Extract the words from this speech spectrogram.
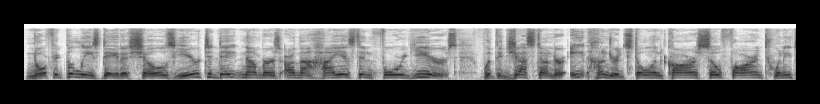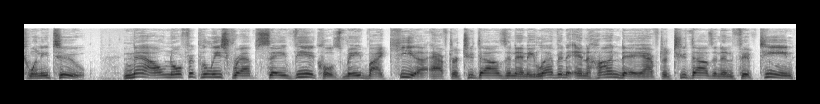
Norfolk police data shows year-to-date numbers are the highest in four years, with just under 800 stolen cars so far in 2022. Now, Norfolk police reps say vehicles made by Kia after 2011 and Hyundai after 2015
